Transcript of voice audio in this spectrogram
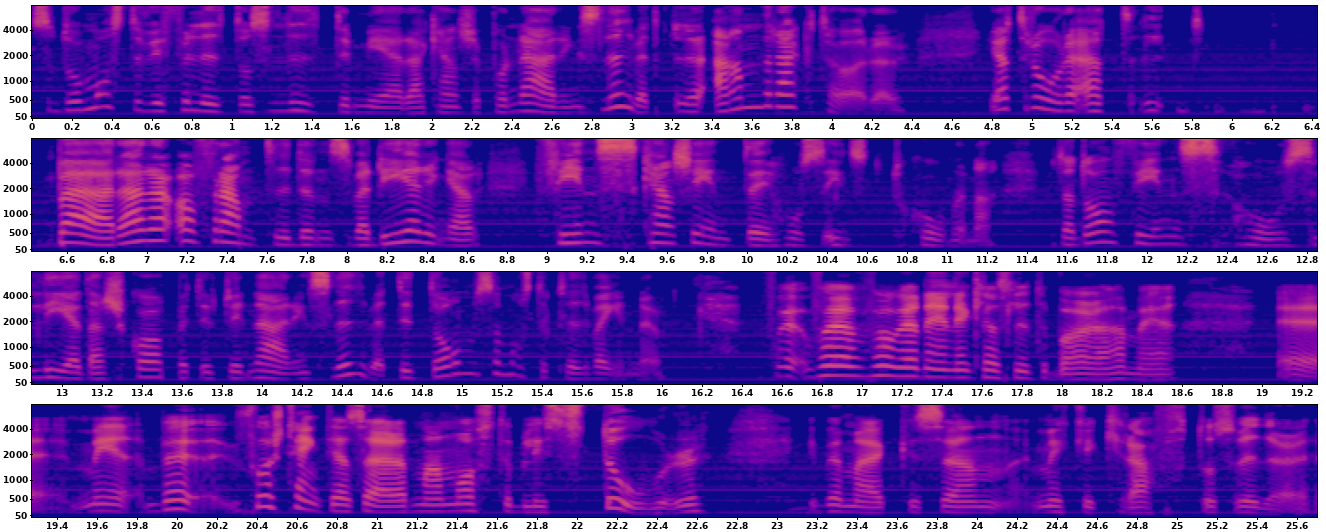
Så då måste vi förlita oss lite mera kanske på näringslivet eller andra aktörer. Jag tror att bärare av framtidens värderingar finns kanske inte hos institutionerna utan de finns hos ledarskapet ute i näringslivet. Det är de som måste kliva in nu. Får jag, får jag fråga dig Niklas lite bara det här med, eh, med, med Först tänkte jag så här att man måste bli stor i bemärkelsen mycket kraft och så vidare.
